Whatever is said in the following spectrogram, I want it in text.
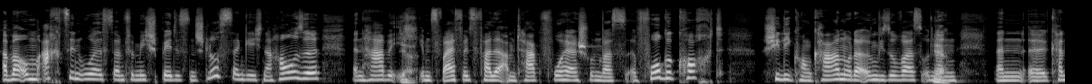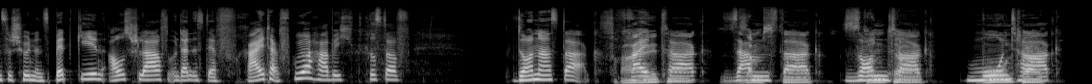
Aber um 18 Uhr ist dann für mich spätestens Schluss. Dann gehe ich nach Hause. Dann habe ich Ja. im Zweifelsfalle am Tag vorher schon was äh, vorgekocht. Chili con carne oder irgendwie sowas. Und Ja. dann, dann äh, kannst du schön ins Bett gehen, ausschlafen. Und dann ist der Freitag. Früher habe ich, Christoph, Donnerstag, Freitag, Freitag, Samstag, Samstag, Sonntag, Montag, Schluss.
